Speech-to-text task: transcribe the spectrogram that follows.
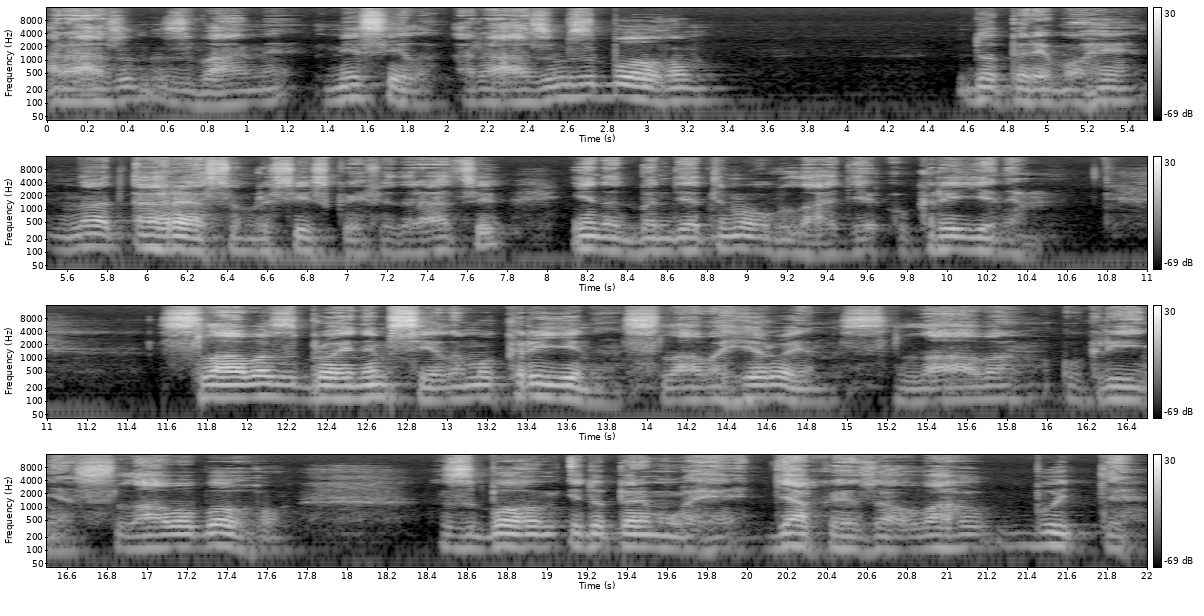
Разом з вами ми сила, разом з Богом до перемоги над агресором Російської Федерації і над бандитами у владі України. Слава Збройним силам України! Слава героям! Слава Україні! Слава Богу! З Богом і до перемоги! Дякую за увагу! Будьте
